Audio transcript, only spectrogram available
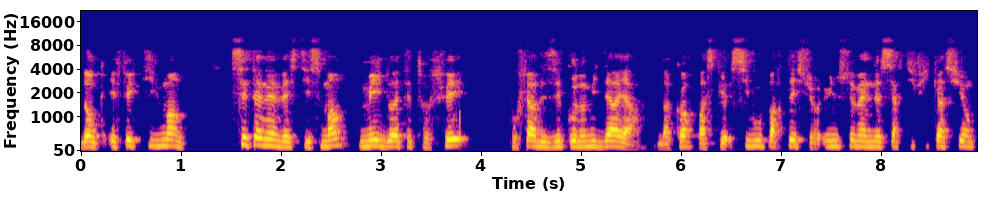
Donc effectivement, c'est un investissement, mais il doit être fait pour faire des économies derrière, d'accord? Parce que si vous partez sur une semaine de certification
